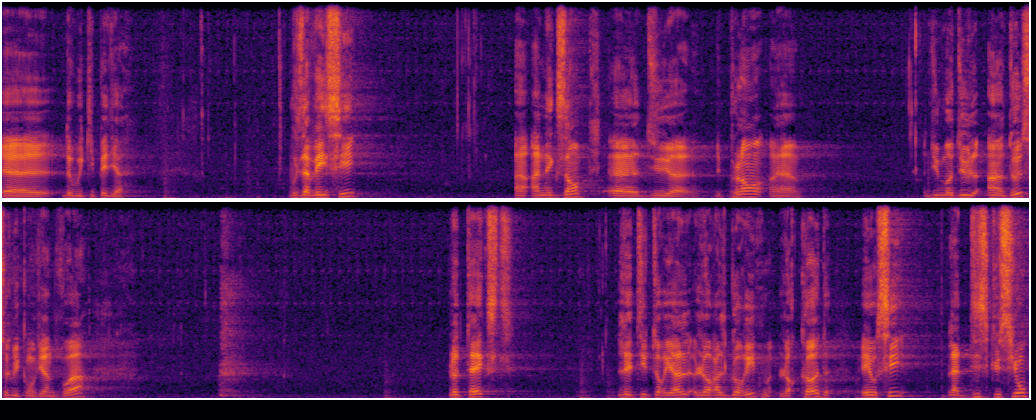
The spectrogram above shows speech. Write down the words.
euh, de Wikipédia. Vous avez ici un, exemple euh, du, du, plan du module 1.2, celui qu'on vient de voir. Le texte, les tutoriels, leur algorithme, leur code, et aussi la discussion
